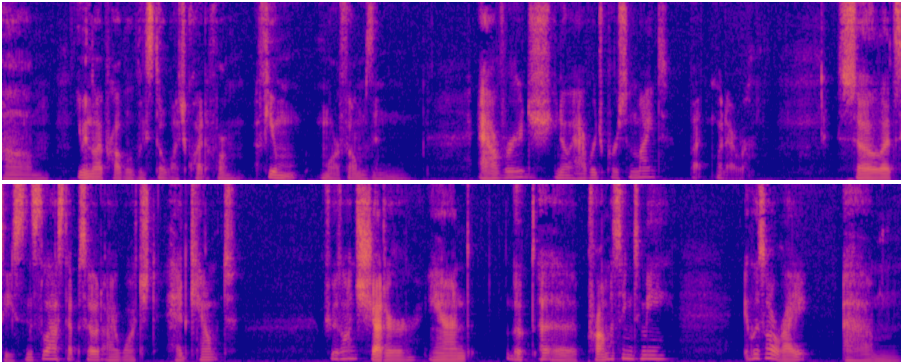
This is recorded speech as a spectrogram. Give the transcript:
Um, even though I probably still watch quite a, form, a few more films than average, you know, average person might, but whatever. So let's see. Since the last episode, I watched Headcount, which was on Shudder and looked uh, promising to me. It was all right. Um,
